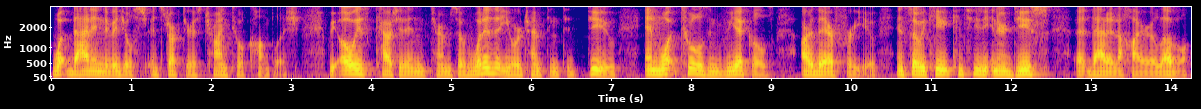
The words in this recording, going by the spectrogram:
what that individual instructor is trying to accomplish. We always couch it in terms of what is it you are attempting to do and what tools and vehicles are there for you. And so we continue to introduce uh, that at a higher level.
